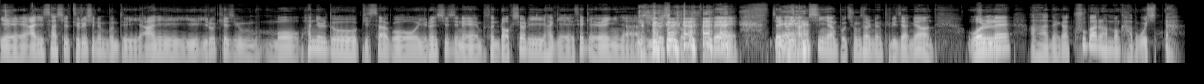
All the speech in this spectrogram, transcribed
예, 아니 사실 들으시는 분들이 아니 이, 렇게 지금 뭐 환율도 비싸고 이런 시즌에 무슨 럭셔리하게 세계 여행이냐 이러실 것 같은데 제가 네. 잠시 그냥 보충 설명 드리자면 원래 음. 아 내가 쿠바를 한번 가보고 싶다.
